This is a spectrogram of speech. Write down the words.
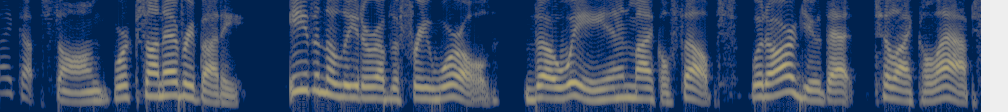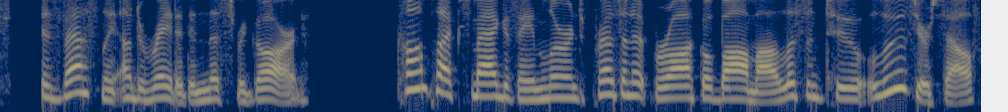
Psych Up song works on everybody, even the leader of the free world, though we, and Michael Phelps, would argue that Till I Collapse is vastly underrated in this regard. Complex magazine learned President Barack Obama listened to Lose Yourself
